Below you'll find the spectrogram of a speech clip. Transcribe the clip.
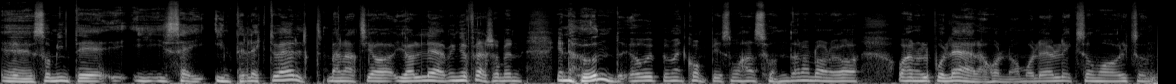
eh, som inte är i, i sig intellektuellt men att jag, jag lär mig ungefär som en, en hund. Jag var uppe med en kompis och hans hund häromdagen och, jag, och han håller på att lära honom och det liksom och liksom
